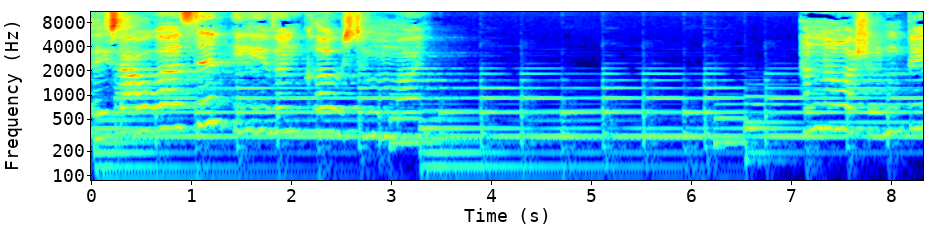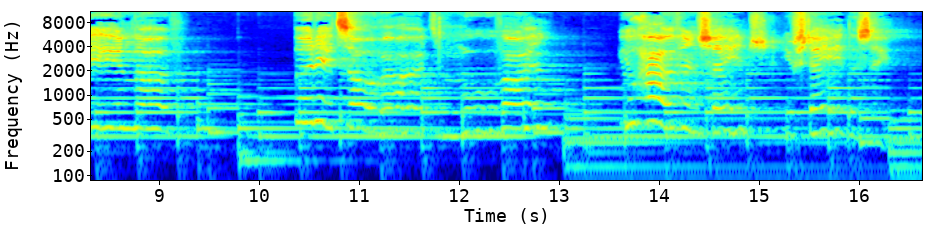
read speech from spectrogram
face that wasn't even close to mine. I know I shouldn't be in love, but it's so hard to move on. You haven't changed, you stayed the same.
